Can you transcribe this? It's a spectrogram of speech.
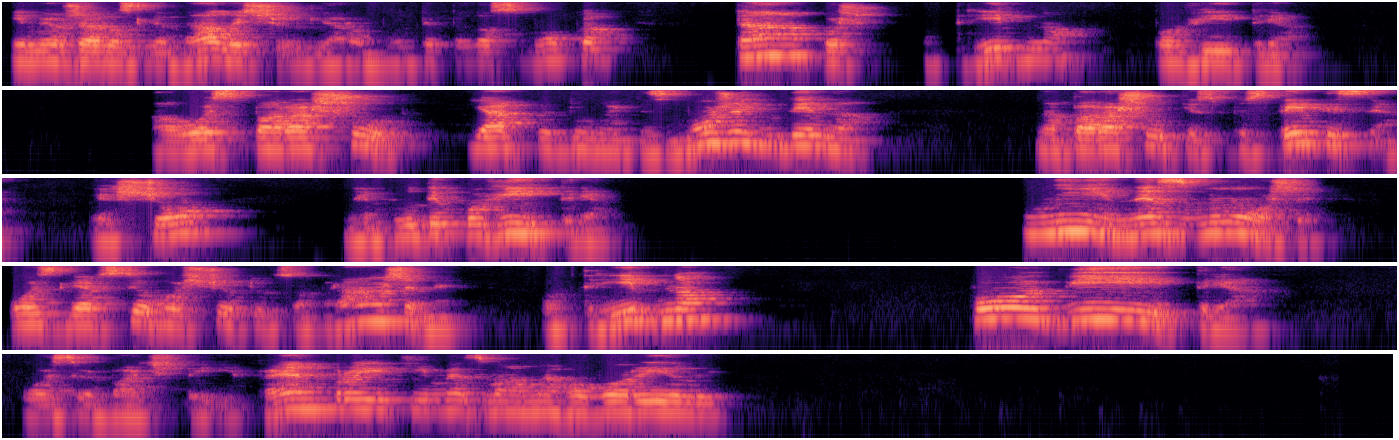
І ми вже розглядали, що для роботи пилосмока також потрібно повітря. А ось парашут. Як ви думаєте, зможе людина на парашуті спуститися, якщо не буде повітря? Ні, не зможе. Ось для всього, що тут зображене, потрібно повітря. Ось ви бачите і фен, про який ми з вами говорили.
